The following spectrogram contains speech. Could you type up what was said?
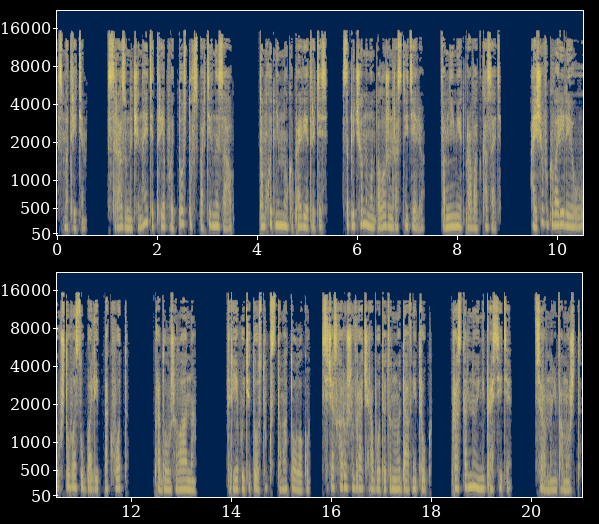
Смотрите, сразу начинайте требовать доступ в спортивный зал. Там хоть немного проветритесь. Заключенным он положен раз в неделю. Вам не имеют права отказать. А еще вы говорили, что у вас зуб болит. Так вот, продолжила она, требуйте доступ к стоматологу. Сейчас хороший врач работает, он мой давний друг. Про остальное не просите. Все равно не поможет.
